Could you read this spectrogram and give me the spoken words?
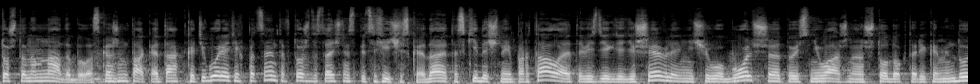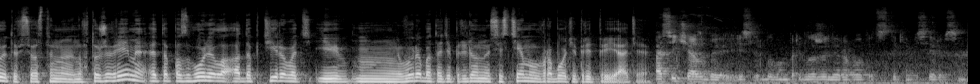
то, что нам надо было. Скажем так, это категория этих пациентов тоже достаточно специфическая. Да? Это скидочные порталы, это везде, где дешевле, ничего больше, то есть неважно, что доктор рекомендует и все остальное. Но в то же время это позволило адаптировать и выработать определенную систему в работе предприятия. А сейчас бы, если бы вам предложили работать с такими сервисами?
